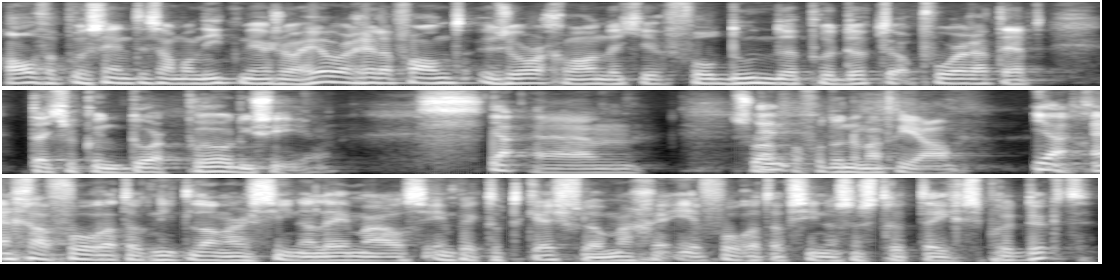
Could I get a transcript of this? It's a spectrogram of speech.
halve procent is allemaal niet meer zo heel erg relevant. Zorg gewoon dat je voldoende producten op voorraad hebt dat je kunt doorproduceren. Ja, Ehm, zorg En- voor voldoende materiaal. Ja, en ga voorraad ook niet langer zien alleen maar als impact op de cashflow, maar ga voorraad ook zien als een strategisch product.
